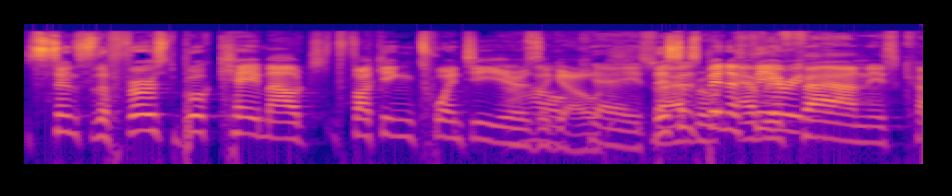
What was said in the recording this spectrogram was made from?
since the first book came out fucking twenty years ago. Ah, okay, so this has every- been a every theory. fan is cu-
